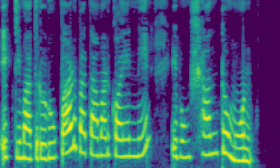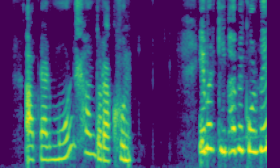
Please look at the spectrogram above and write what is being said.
একটি মাত্র রূপার বা তামার কয়েন নিন এবং শান্ত মন। আপনার মন শান্ত রাখুন। এবার কীভাবে করবেন?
